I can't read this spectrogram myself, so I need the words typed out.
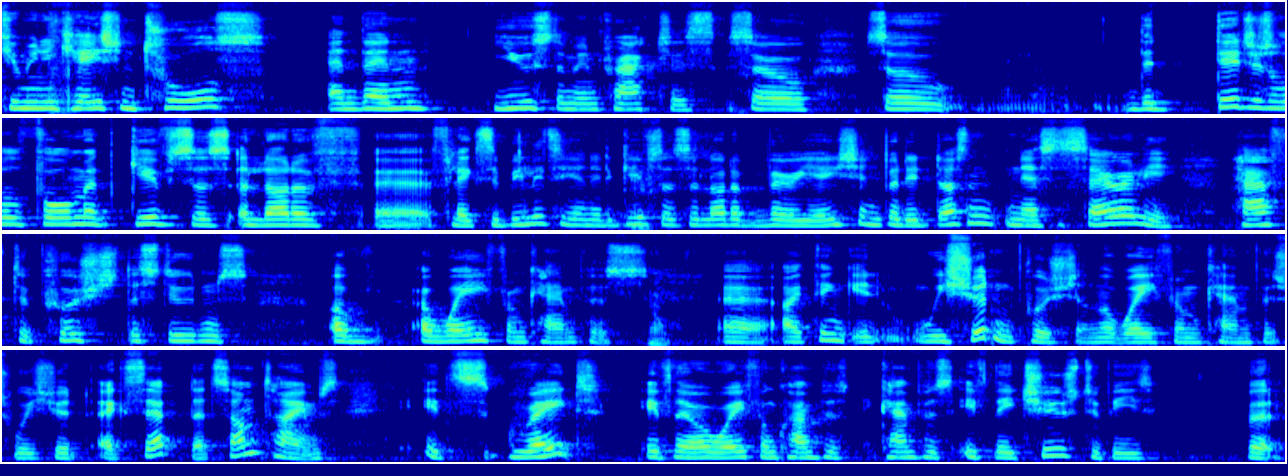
communication tools and then use them in practice. So, so the digital format gives us a lot of uh, flexibility and it gives us a lot of variation, but it doesn't necessarily have to push the students away from campus. Uh, I think it, we shouldn't push them away from campus. We should accept that sometimes it's great if they're away from campus, campus if they choose to be, but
